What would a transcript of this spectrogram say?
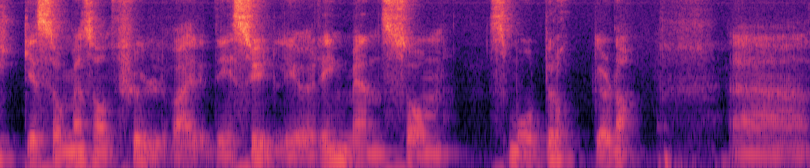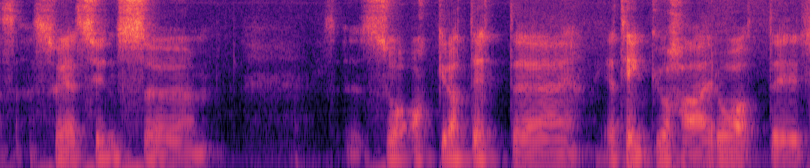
Ikke som en sånn fullverdig synliggjøring, men som små brokker. da. Eh, så jeg syns eh, Så akkurat dette Jeg tenker jo her òg at der,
